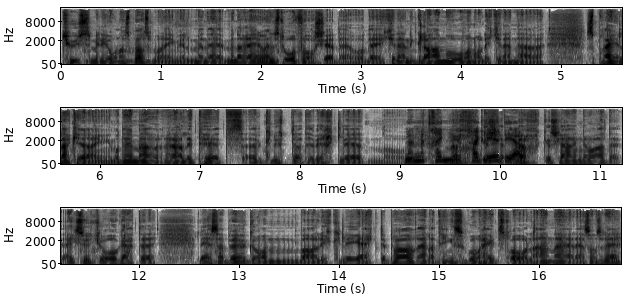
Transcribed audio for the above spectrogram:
tusen millioner spørsmål, Ingvild, men, det- men det er jo en stor forskjell der. og Det er ikke denne glamouren og det er ikke den her spraylakkeringen. og Det er mer realitet knytta til virkeligheten. og Men vi trenger mørke- tragedier. Mørke sjanger og alt det. Jeg syns jo òg at eh, lese bøker om bare lykkelige ektepar eller ting som går helt strålende, eller sånn som det.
